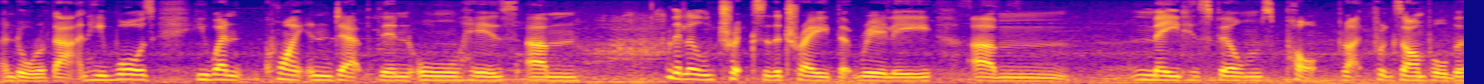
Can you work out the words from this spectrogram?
and all of that. And he was he went quite in depth in all his. Um, the little tricks of the trade that really um, made his films pop. Like, for example, the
